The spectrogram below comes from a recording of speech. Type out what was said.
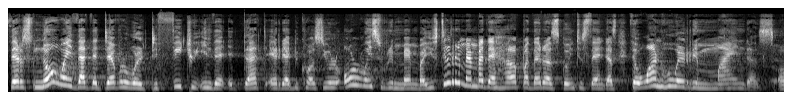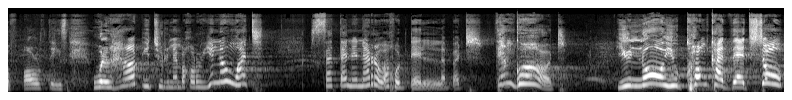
there's no way that the devil will defeat you in the, that area because you'll always remember. You still remember the helper that was going to send us, the one who will remind us of all things, will help you to remember. You know what? Satan in a hotel. but thank God you know you conquered that. So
